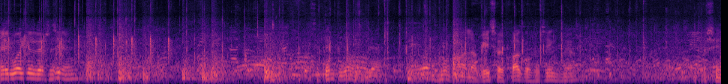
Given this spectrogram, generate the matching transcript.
Es igual que el de Argentina. ¿no? 72, ya. Ah, lo que hizo el Paco recién, mira. Recién.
